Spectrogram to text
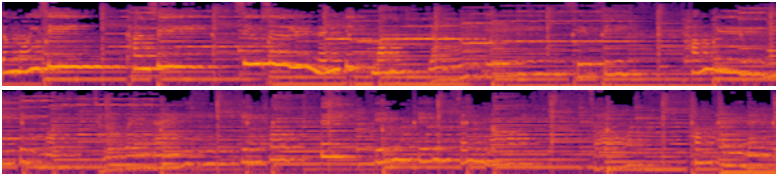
让每声叹息消失于你的梦，让每点笑声肯于你的梦，曾为你献出。点点真爱，在空气里流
